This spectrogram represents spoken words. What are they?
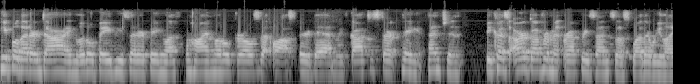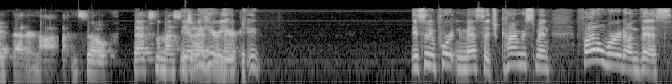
people that are dying, little babies that are being left behind, little girls that lost their dad. And we've got to start paying attention because our government represents us whether we like that or not. And so that's the message. Yeah, we hear you. it's an important message. Congressman, final word on this.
